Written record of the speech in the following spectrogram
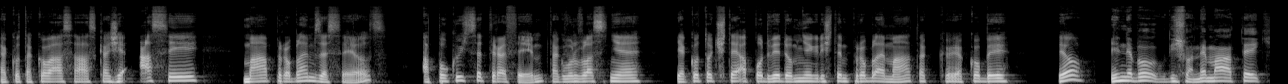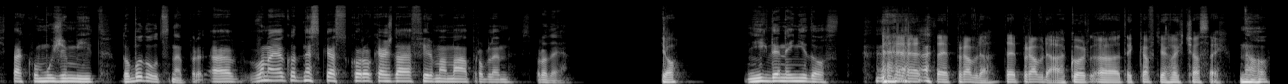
jako taková sázka, že asi má problém ze sales a pokud se trefím, tak on vlastně jako to čte a podvědomě, když ten problém má, tak jakoby jo. I nebo když ho nemá teď, tak ho může mít do budoucna. A ona jako dneska skoro každá firma má problém s prodejem. Jo. Nikde není dost. to je pravda, to je pravda, jako uh, teďka v těchto časech. No.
